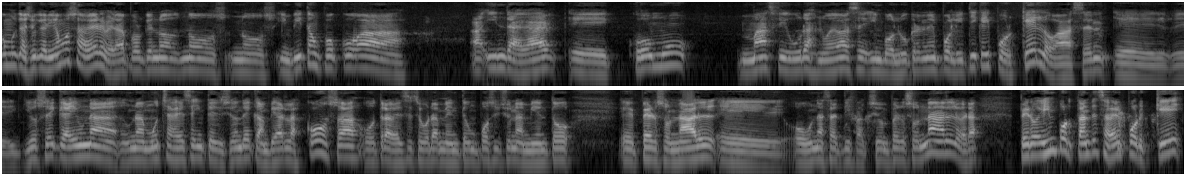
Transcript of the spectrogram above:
comunicación. Queríamos saber, ¿verdad? Porque nos, nos, nos invita un poco a, a indagar eh, cómo más figuras nuevas se involucran en política y por qué lo hacen. yo sé que hay una, una muchas veces intención de cambiar las cosas, otras veces seguramente un posicionamiento eh, personal eh, o una satisfacción personal, ¿verdad? Pero es importante saber por qué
